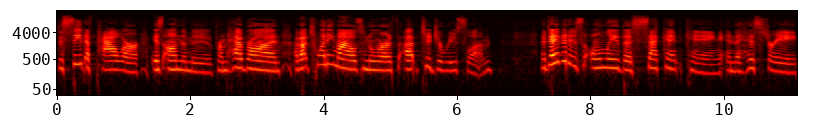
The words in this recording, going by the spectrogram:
the seat of power is on the move from Hebron, about 20 miles north, up to Jerusalem. Now, David is only the second king in the history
